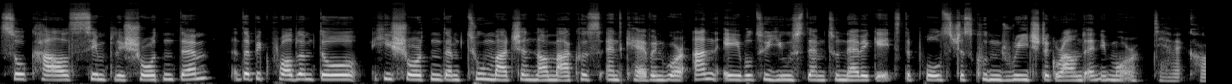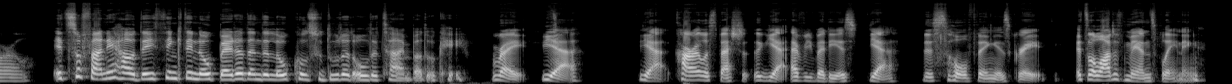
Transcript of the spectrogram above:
so Karl simply shortened them. The big problem though, he shortened them too much and now Marcus and Kevin were unable to use them to navigate. The poles just couldn't reach the ground anymore. Damn it, Carl. It's so funny how they think they know better than the locals who do that all the time, but okay. Right. Yeah. Yeah. Carl, especially. Yeah. Everybody is. Yeah. This whole thing is great. It's a lot of mansplaining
